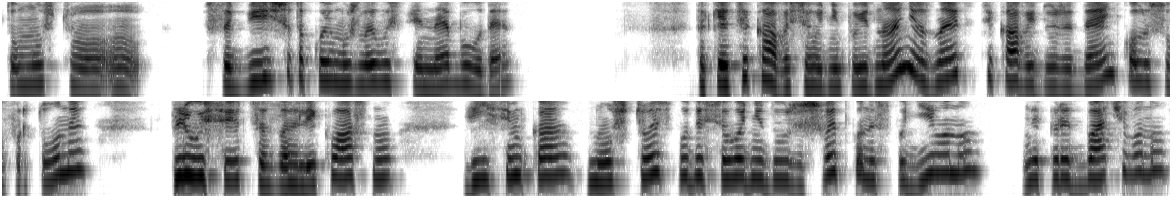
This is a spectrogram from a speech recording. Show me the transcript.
тому що все більше такої можливості не буде. Таке цікаве сьогодні поєднання. Ви знаєте, цікавий дуже день, колесо фортуни. Плюсі це взагалі класно. Вісімка. Ну, щось буде сьогодні дуже швидко, несподівано, непередбачувано.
